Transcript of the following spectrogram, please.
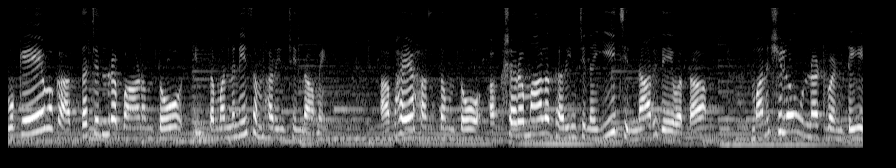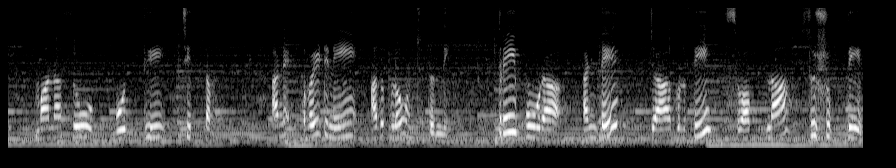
ఒకే ఒక అర్ధచంద్ర బాణంతో ఇంతమందిని సంహరించింది ఆమె. అభయహస్తంతో అక్షరమాల ధరించిన ఈ చిన్నారి దేవత మనిషిలో ఉన్నటువంటి మనసు బుద్ధి చిత్తం అనే వీటిని అదుపులో ఉంచుతుంది. త్రిపూర అంటే జాగృతి స్వప్న సుషుప్తి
